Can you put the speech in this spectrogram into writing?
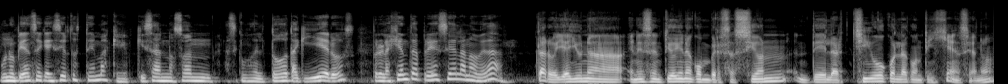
uno piensa que hay ciertos temas que quizás no son así como del todo taquilleros, pero la gente aprecia la novedad. Claro, y hay una, en ese sentido hay una conversación del archivo con la contingencia, ¿no?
